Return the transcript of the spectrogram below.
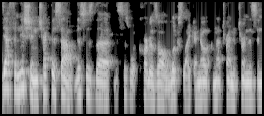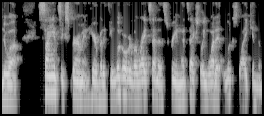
definition, check this out. This is the this is what cortisol looks like. I know I'm not trying to turn this into a science experiment here, but if you look over to the right side of the screen, that's actually what it looks like in the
